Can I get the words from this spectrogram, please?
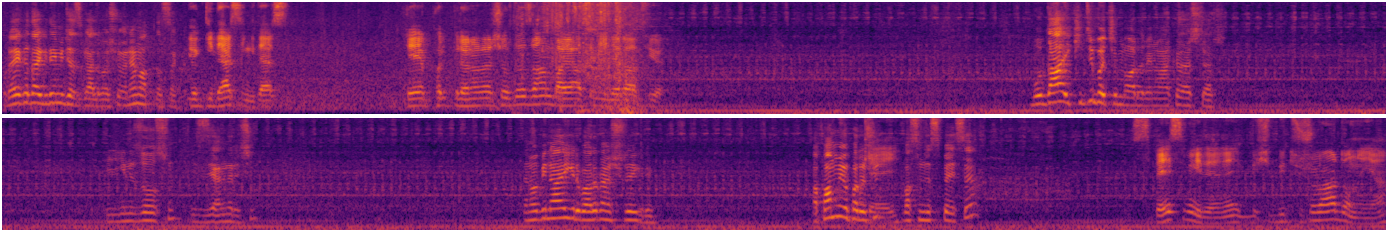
Buraya kadar gidemeyeceğiz galiba. Şu öne mi atlasak? Yok gidersin gidersin. Şey, pl- planör açıldığı zaman bayağı seni ileri atıyor. Bu daha ikinci maçım arada benim arkadaşlar. Bilginiz olsun izleyenler için. Sen o binaya gir bari ben şuraya gireyim. Kapanmıyor paraşüt Okey. basınca space'e. Space miydi? Ne? Bir, bir tuşu vardı onun ya.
